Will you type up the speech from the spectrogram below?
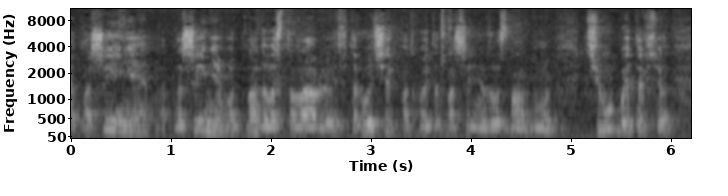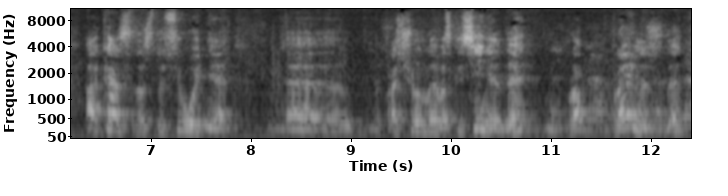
отношения, отношения вот надо восстанавливать. Второй человек подходит, отношения надо восстанавливать. Думаю, к чему бы это все? А оказывается, что сегодня э, прощенное воскресенье, да? Ну, прав, правильно же, да?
